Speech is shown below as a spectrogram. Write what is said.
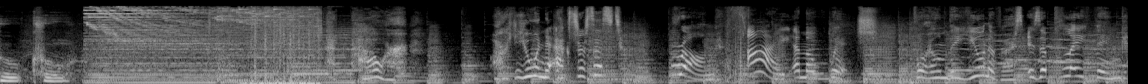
Cuckoo. That power. Are you an exorcist? Wrong. I am a witch, for whom the universe is a plaything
